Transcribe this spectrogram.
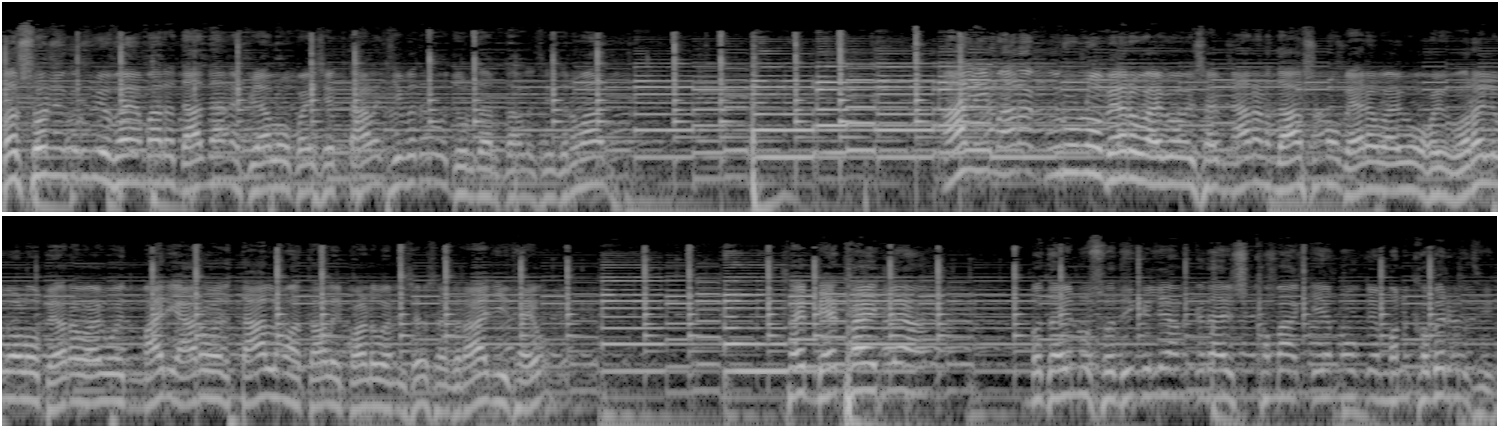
બસો ને રૂપિયા ભાઈ અમારા દાદાને પ્યાલો ભાઈ છે. તાળથી બતાવો જોરદાર તાળથી ધન્યવાદ. આની મારા ગુરુનો ભેરવ આવ્યો હોય, સાહેબ નારાયણ દાસનો ભેરવ આવ્યો હોય વરલ વાળો ભેરવ આવ્યો હોય, મારી આરો તાલમાં તાળી પાડવાની છે, સાહેબ, રાજી થયો. સાહેબ, બેઠા એટલે બધાનું સ્વધી કલ્યાણ કદાચ ખમા કે નો કે, મને ખબર નથી.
